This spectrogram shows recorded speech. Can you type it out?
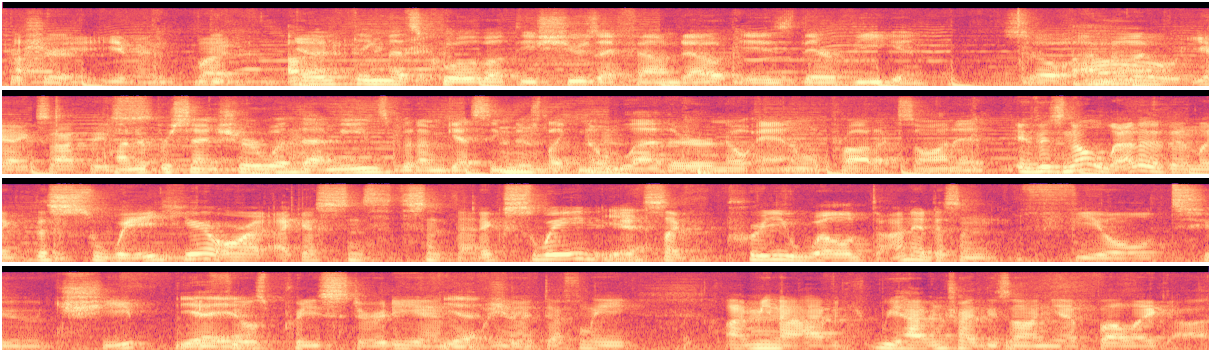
for uh, sure. Even, but the yeah. other thing that's cool about these shoes I found out is they're vegan. So I'm oh, not yeah, exactly. 100% sure what that means, but I'm guessing there's like no leather, no animal products on it. If there's no leather, then like the suede here, or I guess synthetic suede, yeah. it's like pretty well done. It doesn't feel too cheap. Yeah, it yeah. feels pretty sturdy, and yeah, you know, definitely. I mean, I haven't we haven't tried these on yet, but like uh,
